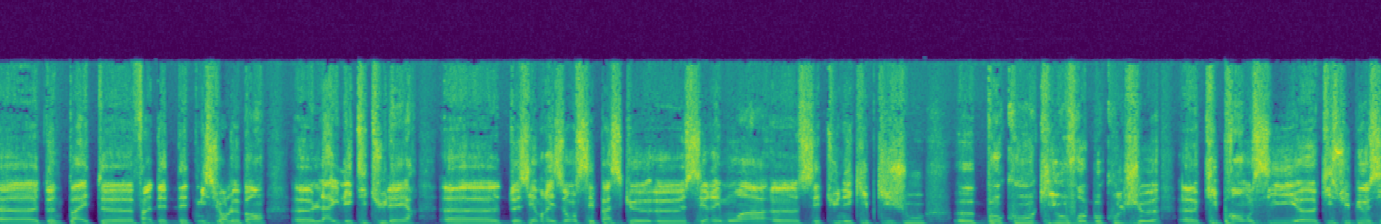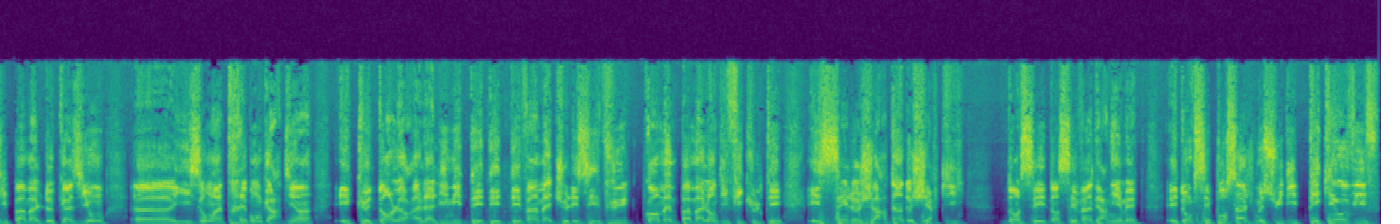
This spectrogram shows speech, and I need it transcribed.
euh, de ne pas être, euh, enfin, d'être, mis sur le banc. Euh, là, il est titulaire. Euh, deuxième raison, c'est parce que euh, c'est euh, c'est une équipe qui joue euh, beaucoup, qui ouvre beaucoup le jeu, euh, qui prend aussi, euh, qui subit aussi pas mal d'occasions. Euh, ils ont un très bon gardien et que dans leur, à la limite des, des, des 20 mètres, je les ai vus quand même pas mal en difficulté. Et c'est le jardin de Cherki dans ces dans ces 20 derniers mètres. Et donc c'est pour ça que je me suis dit piqué au vif.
